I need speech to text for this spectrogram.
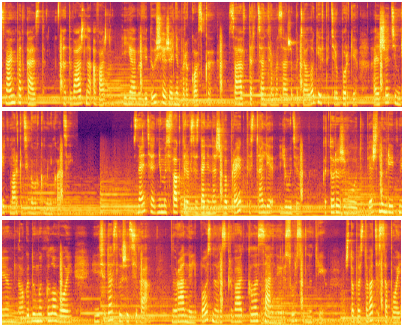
С вами подкаст «Отважно о важном» и я его ведущая Женя Бараковская, соавтор Центра массажа по диалогии в Петербурге, а еще тимлит маркетинговых коммуникаций. Знаете, одним из факторов создания нашего проекта стали люди, которые живут в бешеном ритме, много думают головой и не всегда слышат себя, но рано или поздно раскрывают колоссальные ресурсы внутри, чтобы оставаться собой,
